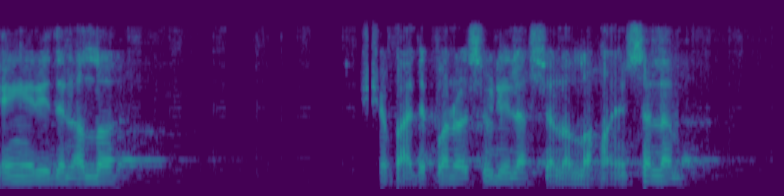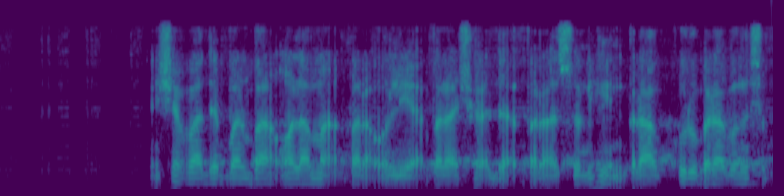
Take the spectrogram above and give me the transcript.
Kengiri dan Allah syafaat pun Rasulullah sallallahu alaihi wasallam syafaat pun para ulama, para ulia, para syuhada, para sulihin, para guru, para bangsa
